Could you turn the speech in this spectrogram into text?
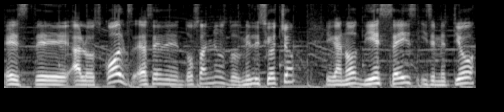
este, a los Colts hace dos años, 2018. Y ganó 10-6 y se metió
